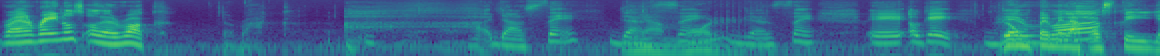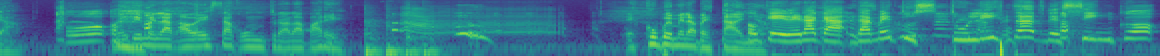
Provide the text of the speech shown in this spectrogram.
Ryan Reynolds o The Rock. The Rock. Ah, ya sé, ya Mi sé, amor. ya sé. Eh, ok, The Rómpeme la costilla. o- Méteme la cabeza contra la pared. Escúpeme la pestaña. Ok, ven acá, dame tu, tu lista de cinco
